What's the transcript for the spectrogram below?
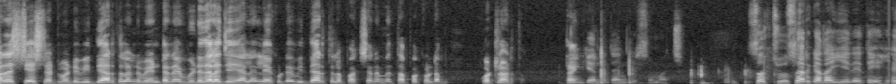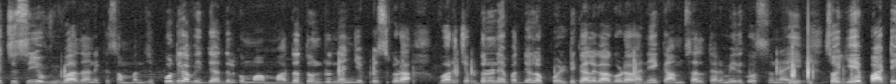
అరెస్ట్ చేసినటువంటి విద్యార్థులను వెంటనే విడుదల చేయాలి. లేకుంటే విద్యార్థుల పక్షాన మేము తప్పకుండా కొట్లాడతాం. థ్యాంక్ యూ అన్న thank you so much so చూసారు కదా ఏదైతే హెచ్సియు వివాదానికి సంబంధించి పూర్తిగా విద్యార్థులకు మా మద్దతు ఉంటుంది అని చెప్పేసి కూడా వారు చెప్తున్న నేపథ్యంలో పొలిటికల్గా కూడా అనేక అంశాలు తెర మీదకి వస్తున్నాయి. సో ఏ పార్టీ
